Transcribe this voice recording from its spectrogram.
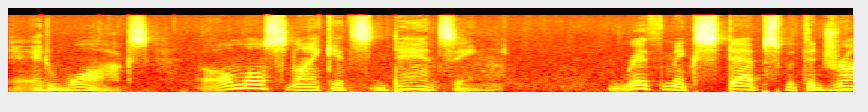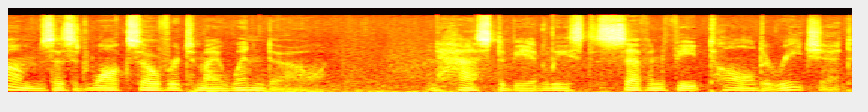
It walks almost like it's dancing. rhythmic steps with the drums as it walks over to my window. It has to be at least seven feet tall to reach it,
